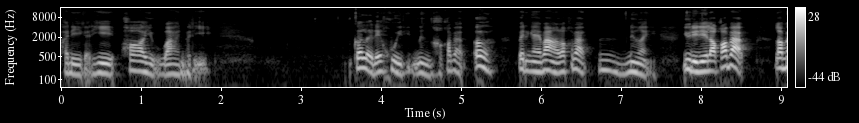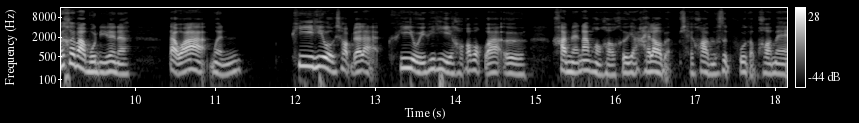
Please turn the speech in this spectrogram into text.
พอดีกับที่พ่ออยู่บ้านพอดี ก็เลยได้คุยนิดหนึ่งเขาก็แบบ เออ เป็นไงบ้าง แล้วก็แบบ อืมเหนื่อย อยู่ดีๆเราก็แบบ เราไม่เคยมา mood นี้เลยนะ แต่ว่าเหมือนพี่ที่เวิร์กช็อปด้วยแหละ พี่ยุ้ยพี่ทีเขาก็บอกว่า เออคำแนะนำของเขาคืออยากให้เราแบบใช้ความรู้สึกพูดกับพ่อแม่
